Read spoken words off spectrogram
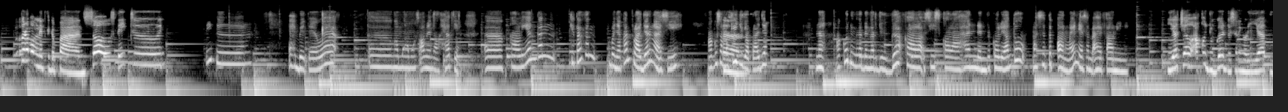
Beberapa menit ke depan, so stay tune. Stay tune. Eh, BTW, eh, ngomong-ngomong soal mental health ya, eh, kalian kan, kita kan kebanyakan pelajar nggak sih? Aku sama Ki Eh. juga pelajar. Nah, aku dengar-dengar juga kalau si sekolahan dan perkuliahan tuh masih tetap online ya sampai akhir tahun ini. Iya Cel, aku juga udah sering lihat di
